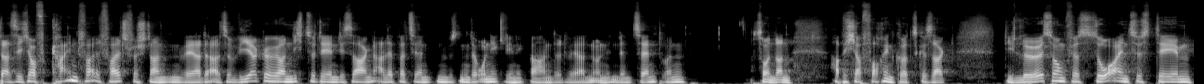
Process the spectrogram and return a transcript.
dass ich auf keinen Fall falsch verstanden werde. Also wir gehören nicht zu denen, die sagen, alle Patienten müssen in der Uniklinik behandelt werden und in den Zentren sondern habe ich ja vorhin kurz gesagt, die Lösung für so ein System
